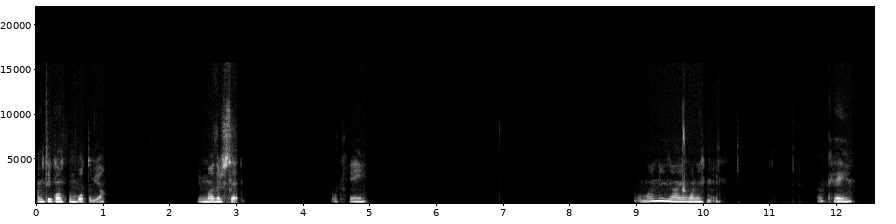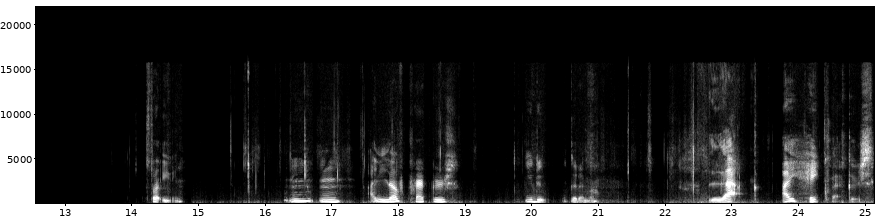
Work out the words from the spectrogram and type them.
I'm going to take one from both of y'all. Your mother said. Okay. One is mine, one is mine. Okay. Start eating. Mm -mm. I love crackers. You do. Good, Emma. Black. I hate crackers.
